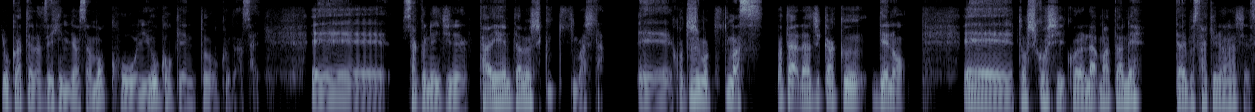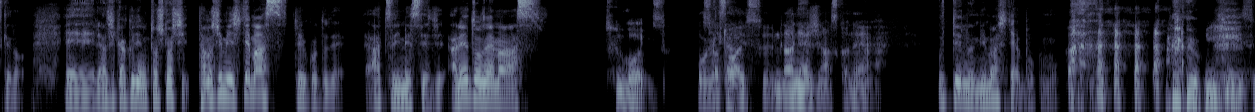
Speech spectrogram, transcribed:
よかったらぜひ皆さんも購入をご検討ください。えー昨年1年大変楽しく聞きました。えー今年も聞きます。またラジカクでの、えー年越し、これはまたね、だいぶ先の話ですけど、えーラジカクでの年越し楽しみにしてますということで、熱いメッセージありがとうございます。すごい。大関さん里アイス、何味なんですかね。売ってるの見ましたよ、僕も。いいです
